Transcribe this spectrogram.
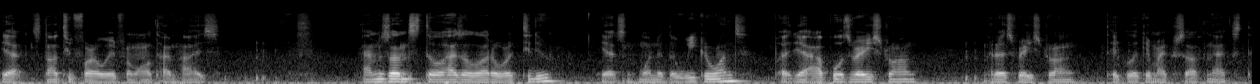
yeah it's not too far away from all-time highs amazon still has a lot of work to do yeah it's one of the weaker ones but yeah, Apple is very strong. Meta is very strong. Take a look at Microsoft next.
